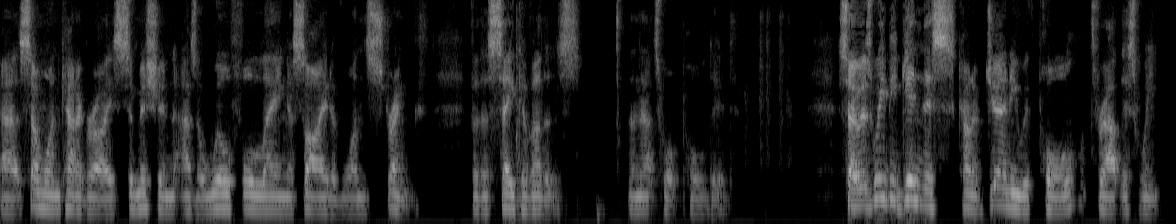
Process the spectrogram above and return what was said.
Uh, someone categorized submission as a willful laying aside of one's strength for the sake of others. And that's what Paul did. So, as we begin this kind of journey with Paul throughout this week,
